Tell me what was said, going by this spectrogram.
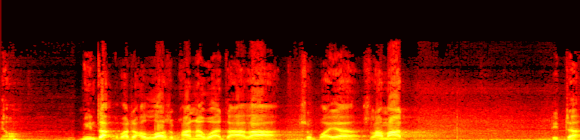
Ya. Minta kepada Allah Subhanahu wa taala supaya selamat. Tidak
